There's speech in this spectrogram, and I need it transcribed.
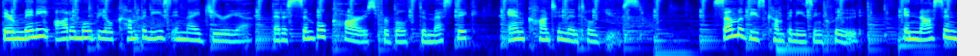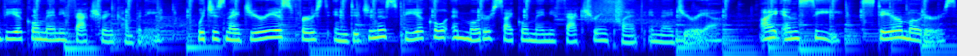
There are many automobile companies in Nigeria that assemble cars for both domestic and continental use. Some of these companies include Innoson Vehicle Manufacturing Company, which is Nigeria's first indigenous vehicle and motorcycle manufacturing plant in Nigeria. INC, Steyr Motors,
